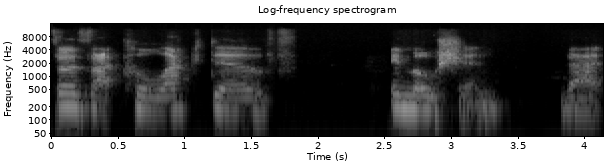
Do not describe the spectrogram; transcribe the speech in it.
So it's that collective emotion that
